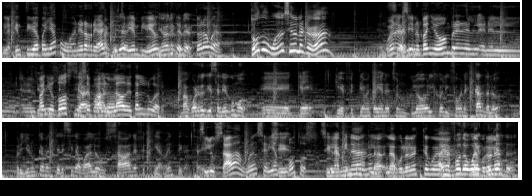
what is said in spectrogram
Y la gente iba para allá, pues, weón, era real, ¿A de hecho, culiar? habían videos en ¿Iban a Twitter, toda la weá. Todo, weón, si era la cagada. ¿En Bueno, serio? así en el baño hombre, en el, en el, en el Que baño dije, 2, si no sé, pues, algo- al lado de tal lugar. Me acuerdo que salió como eh, que, que efectivamente habían hecho un Glory Hole y fue un escándalo, pero yo nunca me enteré si la weá lo usaban efectivamente, ¿cachai? Si lo usaban, weón, se veían Sí. fotos. Si la mina, la, la polola de este weón. Había fotos la weón polola, culiando.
